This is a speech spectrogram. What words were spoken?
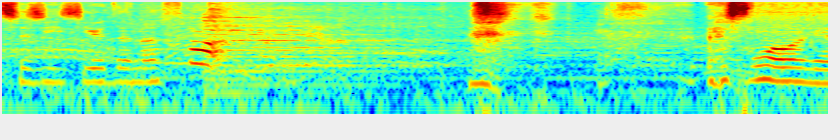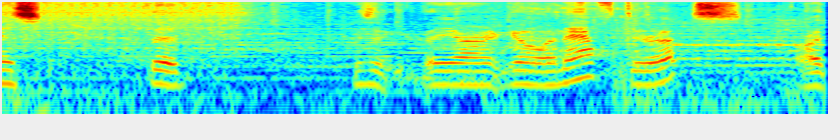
This is easier than I thought. as long as the is it, they aren't going after us, or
